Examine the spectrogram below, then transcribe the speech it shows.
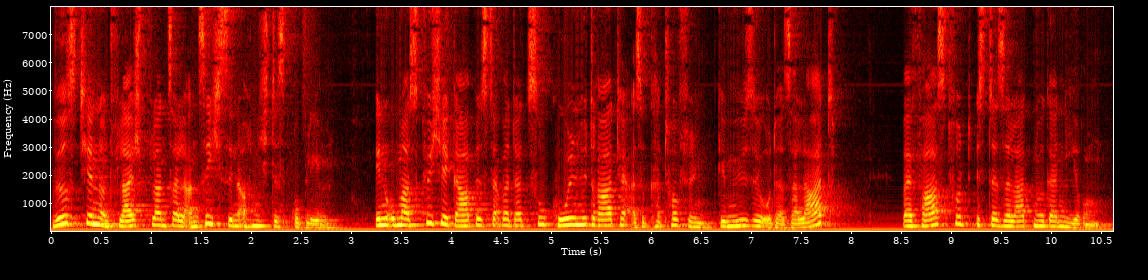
Würstchen und Fleischpflanzerl an sich sind auch nicht das Problem. In Omas Küche gab es aber dazu Kohlenhydrate, also Kartoffeln, Gemüse oder Salat. Bei Fastfood ist der Salat nur Garnierung.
